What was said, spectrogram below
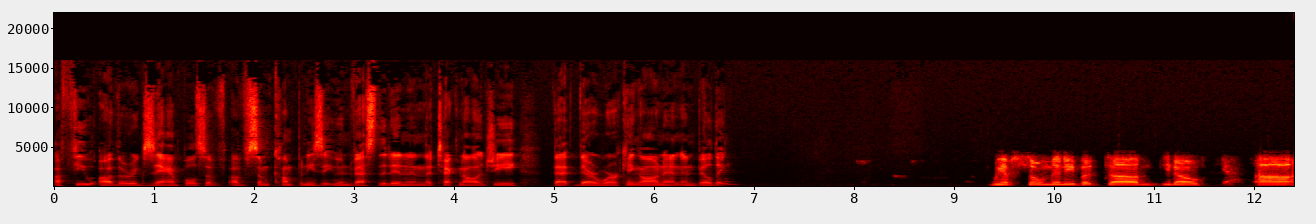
a few other examples of, of some companies that you invested in and the technology that they're working on and, and building? We have so many, but um, you know, uh,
